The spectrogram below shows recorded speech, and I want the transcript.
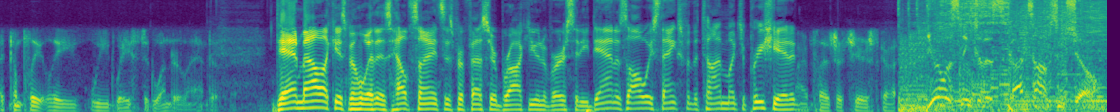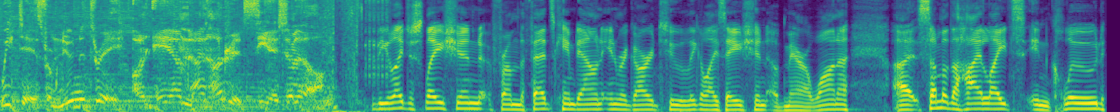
a completely weed wasted wonderland. Out there. Dan Malleck has been with us, health sciences professor, Brock University. Dan, as always, thanks for the time. Much appreciated. My pleasure. Cheers, Scott. You're listening to The Scott Thompson Show, weekdays from noon to 3 on AM 900 CHML. the legislation from the feds came down in regard to legalization of marijuana. Uh, some of the highlights include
